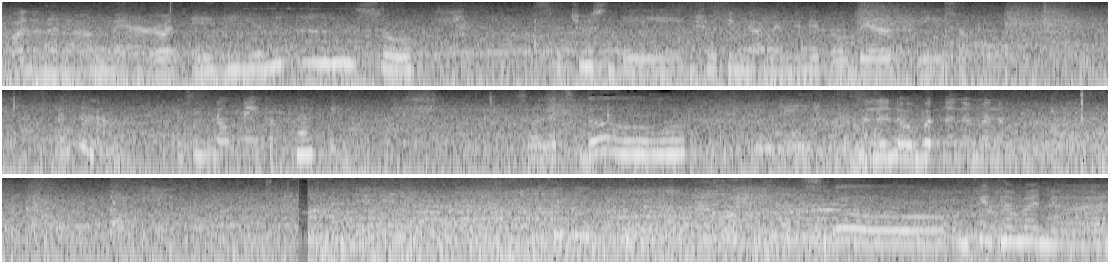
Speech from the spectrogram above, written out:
Kung ano na naman meron, edi yun na lang. So, sa Tuesday, shooting namin din ito. Bare face ako. Ito lang. Kasi no makeup, nothing. So, let's go! Malulobot na naman ako. Let's go! Ang cute naman nun.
